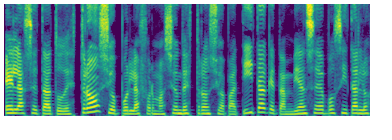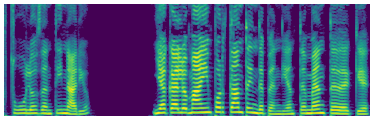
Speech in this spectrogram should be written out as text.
el acetato de estroncio por la formación de estroncio apatita que también se deposita en los túbulos dentinarios. Y acá lo más importante, independientemente de que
